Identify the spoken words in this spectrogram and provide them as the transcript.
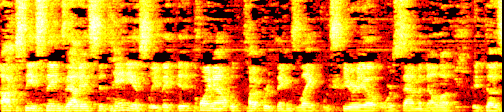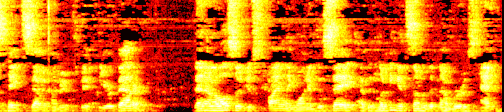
knocks these things out instantaneously. They did point out with tougher things like listeria or salmonella, it does take 750 or better. Then I also just finally wanted to say, I've been looking at some of the numbers, and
